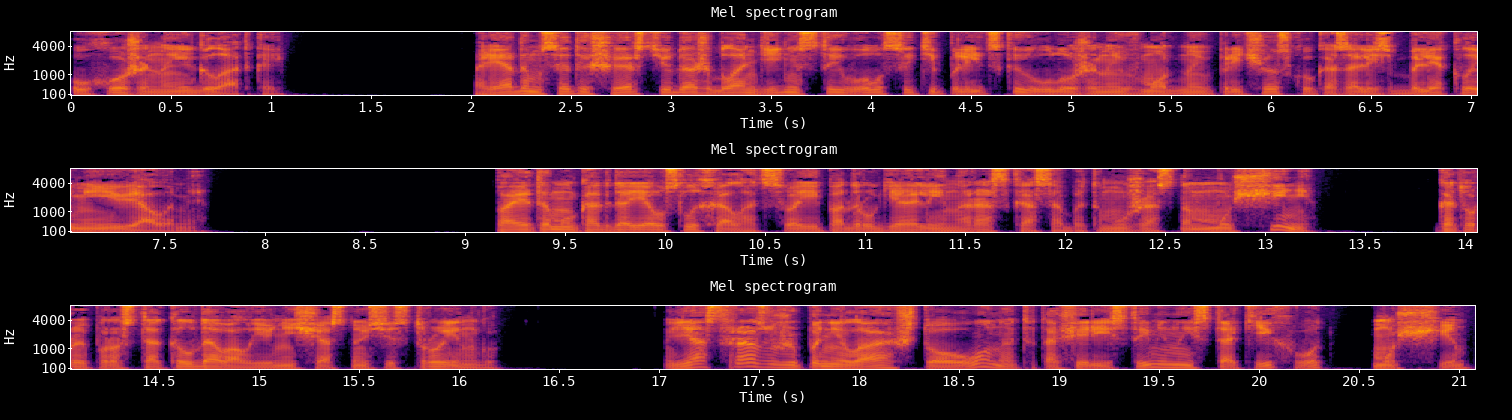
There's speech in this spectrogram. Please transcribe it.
ухоженной и гладкой. Рядом с этой шерстью даже блондинистые волосы Теплицкой, уложенные в модную прическу, казались блеклыми и вялыми. Поэтому, когда я услыхал от своей подруги Алины рассказ об этом ужасном мужчине, который просто околдовал ее несчастную сестру Ингу, я сразу же поняла, что он, этот аферист, именно из таких вот мужчин.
